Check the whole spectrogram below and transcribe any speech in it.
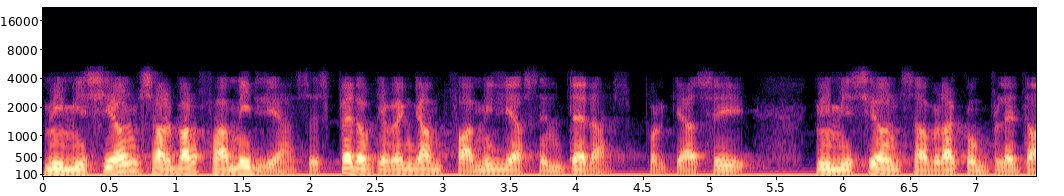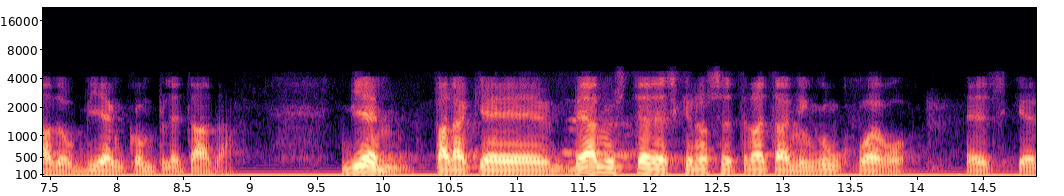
Mi misión, salvar familias. Espero que vengan familias enteras, porque así mi misión se habrá completado bien completada. Bien, para que vean ustedes que no se trata de ningún juego, es que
